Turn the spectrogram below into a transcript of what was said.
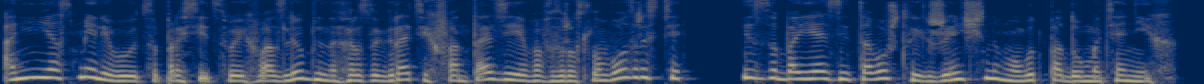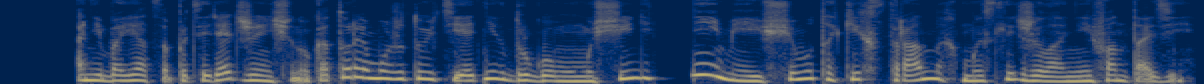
Они не осмеливаются просить своих возлюбленных разыграть их фантазии во взрослом возрасте из-за боязни того, что их женщины могут подумать о них. Они боятся потерять женщину, которая может уйти от них другому мужчине, не имеющему таких странных мыслей, желаний и фантазий.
